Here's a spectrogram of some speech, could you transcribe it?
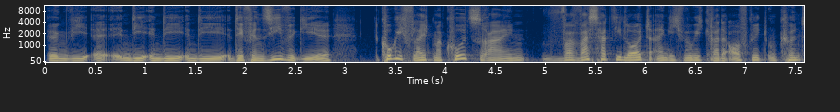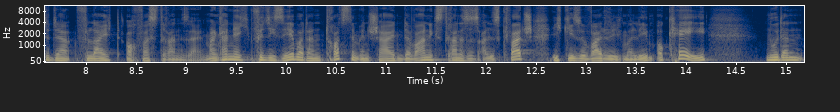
irgendwie äh, in die in die in die Defensive gehe, gucke ich vielleicht mal kurz rein, was hat die Leute eigentlich wirklich gerade aufgeregt und könnte da vielleicht auch was dran sein. Man kann ja für sich selber dann trotzdem entscheiden, da war nichts dran, das ist alles Quatsch, ich gehe so weiter durch mein Leben. Okay, nur dann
